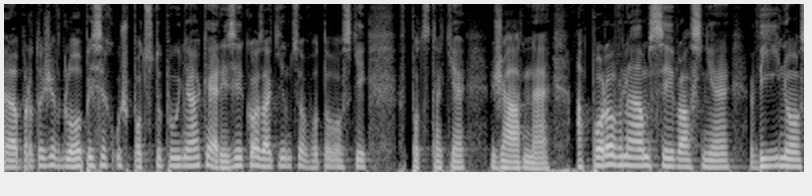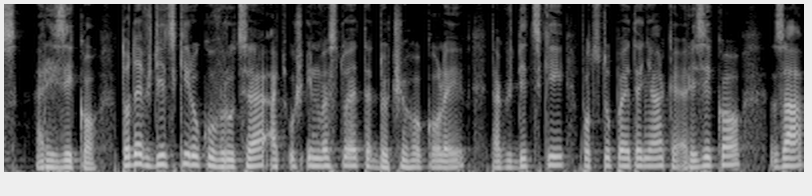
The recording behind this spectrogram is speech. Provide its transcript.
eh, protože v dluhopisech už podstupují nějaké riziko, zatímco v hotovosti v podstatě žádné. A porovnám si vlastně výnos riziko. To jde vždycky ruku v ruce, ať už investujete do čehokoliv, tak vždycky podstupujete nějaké riziko za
